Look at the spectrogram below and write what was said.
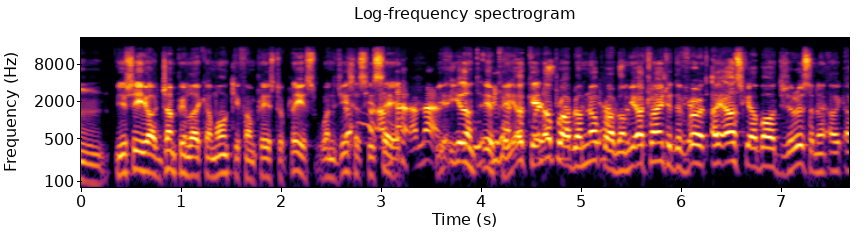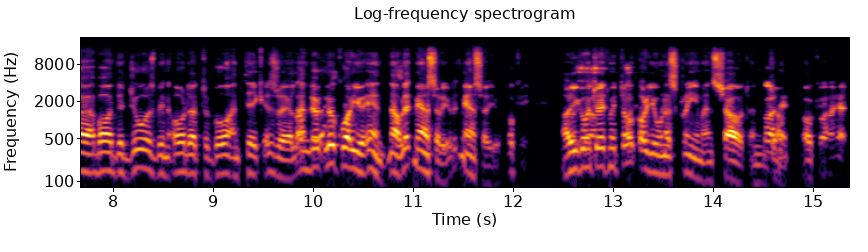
Mm. You see, you are jumping like a monkey from place to place. When Jesus, he No, I'm said, not, I'm not. you, don't. We Okay, okay, no problem, no problem. You are trying to divert. I ask you about Jerusalem, uh, uh, about the Jews being ordered to go and take Israel, and look, look where you end. Now, let me answer you. Let me answer you. Okay, are you going to let me talk, or you want to scream and shout and Go jump? ahead. Okay. Go ahead.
